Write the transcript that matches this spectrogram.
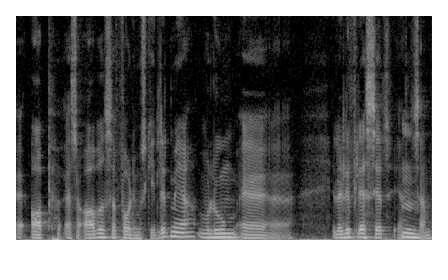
øh, op, altså oppet, så får det måske lidt mere volumen, øh, eller lidt flere sæt, ja, Mm. det samme,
